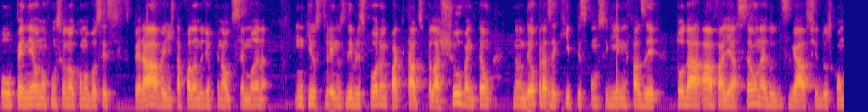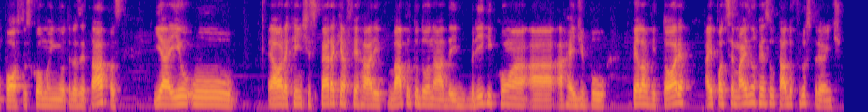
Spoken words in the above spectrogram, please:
o pneu não funcionou como você esperava, a gente está falando de um final de semana em que os treinos livres foram impactados pela chuva, então não deu para as equipes conseguirem fazer toda a avaliação né, do desgaste dos compostos como em outras etapas, e aí o, é a hora que a gente espera que a Ferrari vá para tudo ou nada e brigue com a, a, a Red Bull pela vitória, aí pode ser mais um resultado frustrante.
